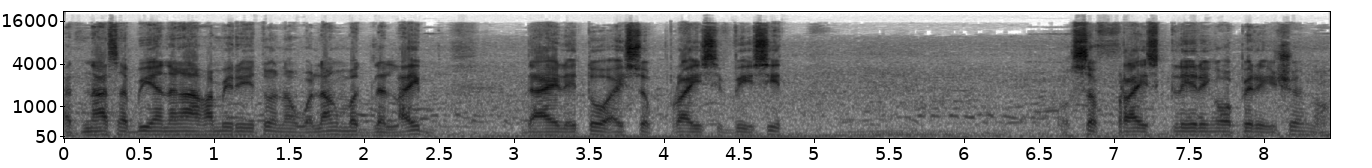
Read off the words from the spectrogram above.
At nasabihan na nga kami rito na walang magla-live dahil ito ay surprise visit o surprise clearing operation no.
